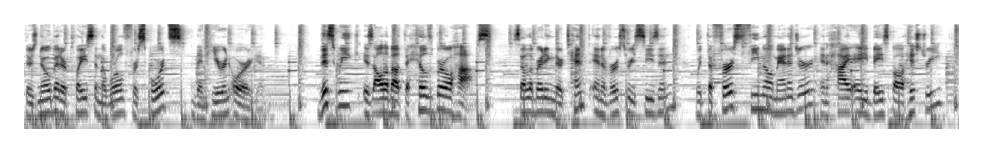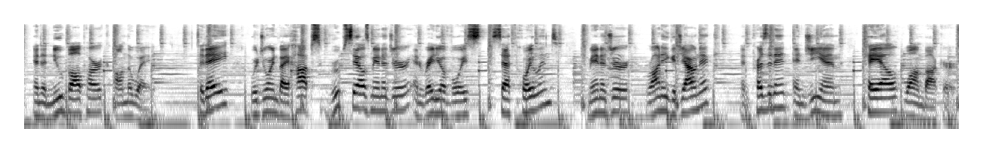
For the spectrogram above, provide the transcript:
there's no better place in the world for sports than here in Oregon. This week is all about the Hillsboro Hops, celebrating their 10th anniversary season with the first female manager in high A baseball history and a new ballpark on the way. Today, we're joined by Hops Group Sales Manager and Radio Voice Seth Hoiland, Manager Ronnie Gajownik, and President and GM KL Wombacher.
